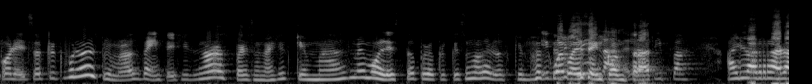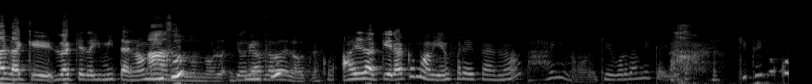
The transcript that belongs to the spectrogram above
Por eso creo que fue uno de los primeros 20 y es uno de los personajes que más me molestó, pero creo que es uno de los que más Igual te puedes la- la encontrar. tipa. Ay, la rara, la que, la que la imita, ¿no? Ah, no, no, no. la- Yo le hablaba de la otra. Ay, la que era como bien fresa, ¿no? Ay, no, qué gorda me caí. ¿Qué pedo con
